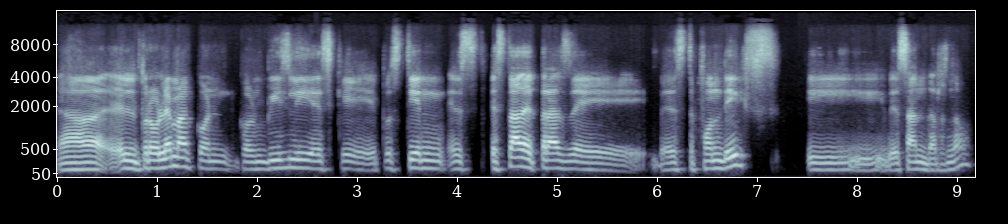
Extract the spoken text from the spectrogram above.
Ah, el problema con, con Beasley es que pues tiene, es- está detrás de, de Stephon Diggs y de Sanders, ¿no?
